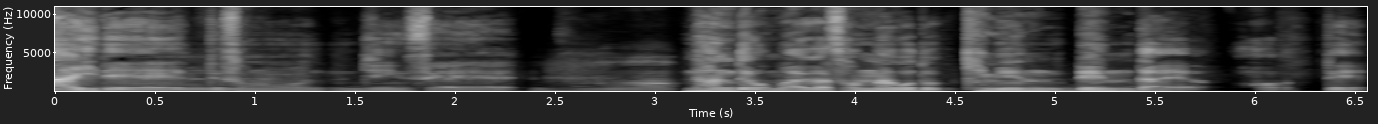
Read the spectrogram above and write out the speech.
ないでってうん。その人生。うん。なんでお前がそんなこと決めんれんだよって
